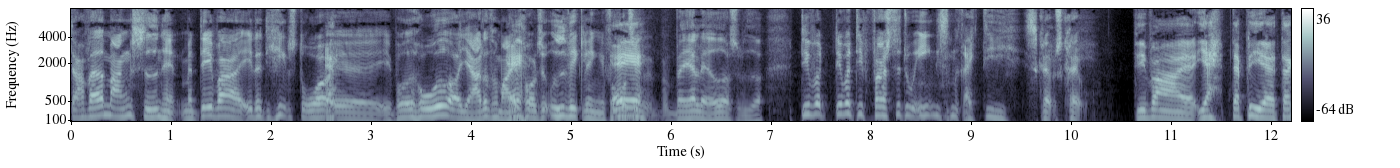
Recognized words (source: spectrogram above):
der har været mange sidenhen, men det var et af de helt store, Ja. ja. øh, både hovedet og hjertet for mig, Ja. ja. i forhold til udvikling, i forhold Ja, ja, ja. til, hvad jeg lavede og så videre. Det var, det var det første, du egentlig sådan rigtig skrev, skrev. Det var, øh, ja, der, blev jeg, der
